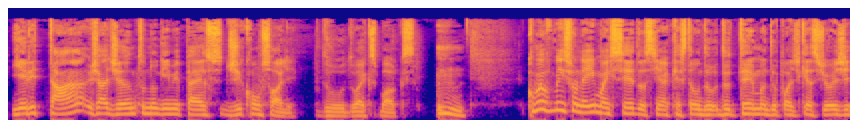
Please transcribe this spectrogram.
E ele tá, já adianto, no Game Pass de console do, do Xbox. Como eu mencionei mais cedo, assim, a questão do, do tema do podcast de hoje,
